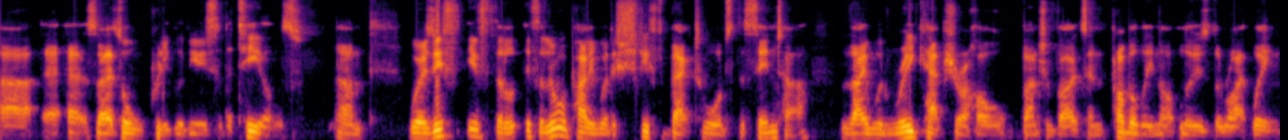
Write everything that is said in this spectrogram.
Uh, uh, so that's all pretty good news for the Teals. Um, whereas if if the if the Liberal Party were to shift back towards the centre, they would recapture a whole bunch of votes and probably not lose the right wing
